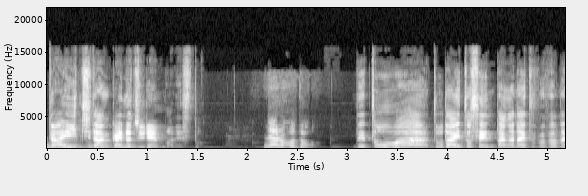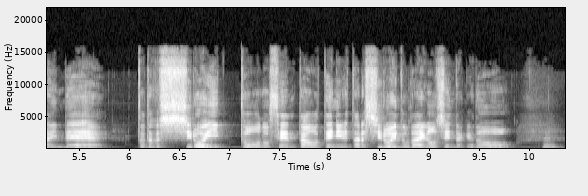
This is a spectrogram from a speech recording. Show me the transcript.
第一段階のジレンマですと。なるほど。で塔は土台と先端がないと立たないんで例えば白い塔の先端を手に入れたら白い土台が欲しいんだけどうん。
